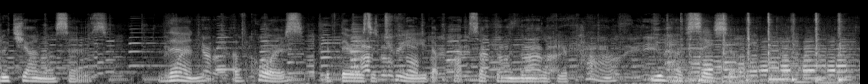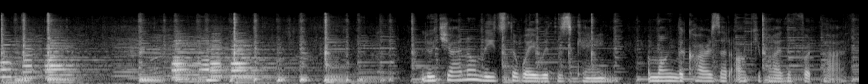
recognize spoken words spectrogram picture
Luciano says. Then, of course, if there is a tree that pops up in the middle of your path, you have say so. Luciano leads the way with his cane among the cars that occupy the footpath.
